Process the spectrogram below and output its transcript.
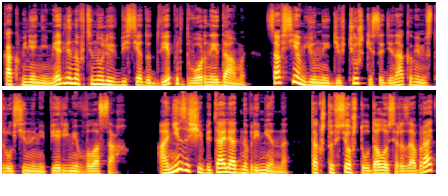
как меня немедленно втянули в беседу две придворные дамы, совсем юные девчушки с одинаковыми страусиными перьями в волосах. Они защебетали одновременно, так что все, что удалось разобрать,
